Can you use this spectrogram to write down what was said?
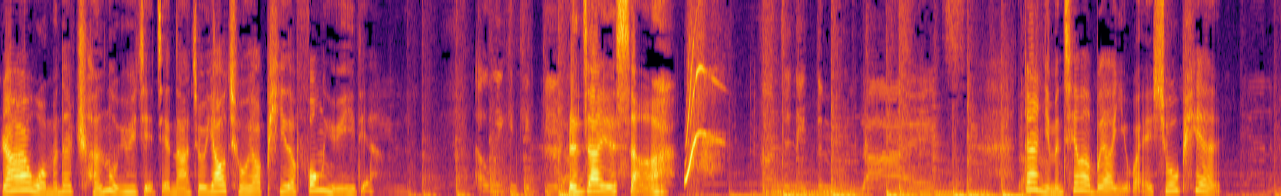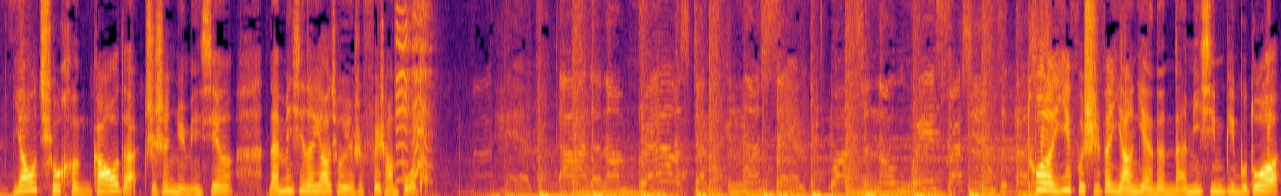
然而我们的陈鲁豫姐姐呢，就要求要 P 的丰腴一点。人家也想啊。但是你们千万不要以为修片要求很高的只是女明星，男明星的要求也是非常多的。脱了衣服十分养眼的男明星并不多，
